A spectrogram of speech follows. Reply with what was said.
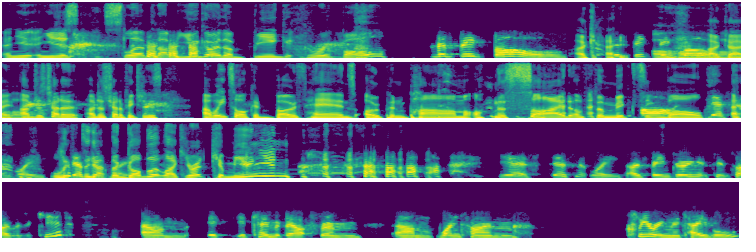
and you and you just slurped it up. You go the big group bowl. The big bowl. Okay. The big, big Oh. bowl. Okay. I'm just trying to I'm just trying to picture this. Are we talking both hands, open palm on the side of the mixing Oh, bowl, definitely. lifting up the goblet like you're at communion? Yes, definitely. I've been doing it since I was a kid. Um, it, it came about from um, one time clearing the table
